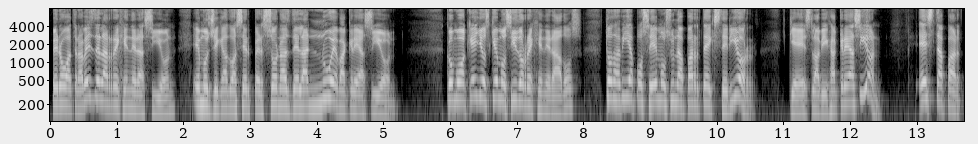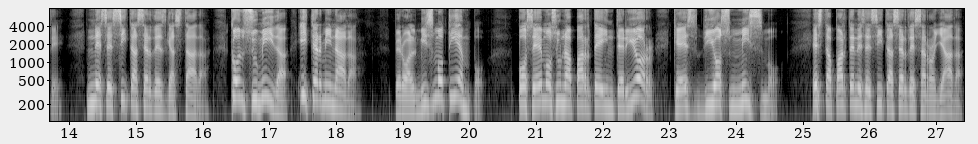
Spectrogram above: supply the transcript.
pero a través de la regeneración hemos llegado a ser personas de la nueva creación. Como aquellos que hemos sido regenerados, todavía poseemos una parte exterior, que es la vieja creación. Esta parte necesita ser desgastada, consumida y terminada, pero al mismo tiempo poseemos una parte interior que es Dios mismo esta parte necesita ser desarrollada.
